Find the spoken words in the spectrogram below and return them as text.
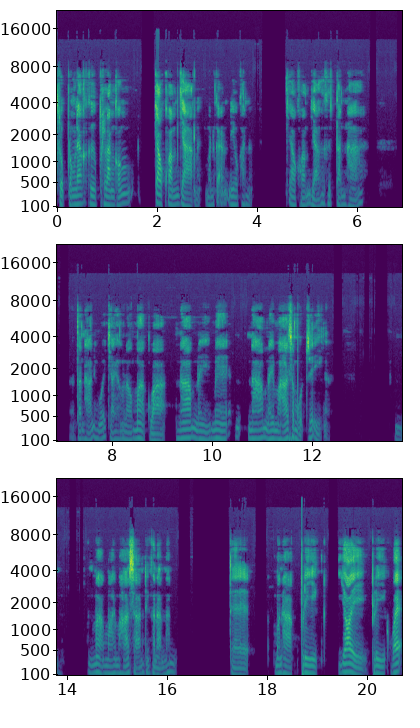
สรุปลงแล้วก็คือพลังของเจ้าความอยากเนี่ยมันก็เดียวกันเจ้าความอยากก็คือตัณหา ตัณหาในหัวใจของเรามากกว่าน้ำในแม่น้ำในมหาสมุทรเสียอีกอะมันมากมายมหาศาลถึงขนาดนั้น แต่มันหากปลีก ย่อยปลีกแวะ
